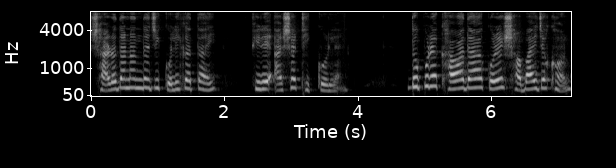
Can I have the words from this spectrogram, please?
শারদানন্দজি কলিকাতায় ফিরে আসা ঠিক করলেন। দুপুরে খাওয়া দাওয়া করে সবাই যখন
